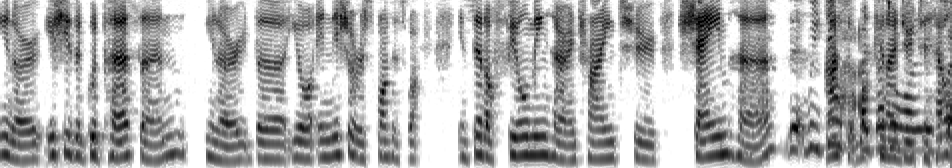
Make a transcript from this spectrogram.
you know, if she's a good person, you know, the your initial response is what instead of filming her and trying to shame her, we do. Ask her, what I, can I, I do to help?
